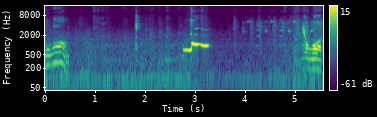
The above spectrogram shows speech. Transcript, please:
con nhiều vật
